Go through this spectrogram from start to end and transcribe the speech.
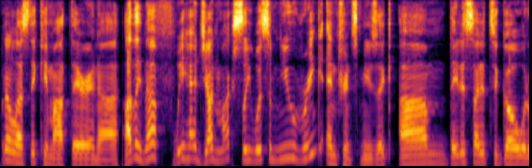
But nonetheless, they came out there, and uh, oddly enough, we had Jon Moxley with some new ring entrance music. Um, they decided to go with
